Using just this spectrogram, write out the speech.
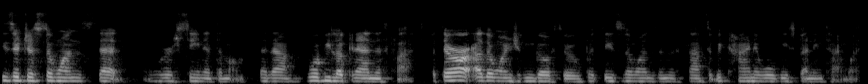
These are just the ones that we're seeing at the moment that uh, we'll be looking at in this class. But there are other ones you can go through, but these are the ones in this class that we kind of will be spending time with.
